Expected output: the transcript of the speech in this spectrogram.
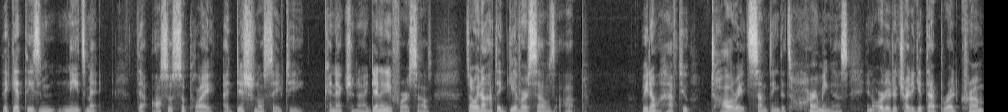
that get these needs met that also supply additional safety, connection, and identity for ourselves so we don't have to give ourselves up. We don't have to tolerate something that's harming us in order to try to get that breadcrumb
